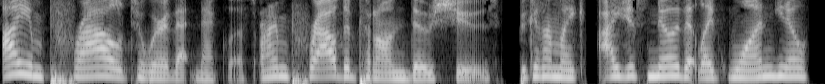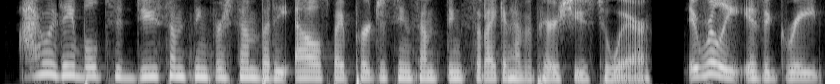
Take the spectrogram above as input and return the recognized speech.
I am proud to wear that necklace or I'm proud to put on those shoes because I'm like, I just know that like one, you know, I was able to do something for somebody else by purchasing something so that I can have a pair of shoes to wear it really is a great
